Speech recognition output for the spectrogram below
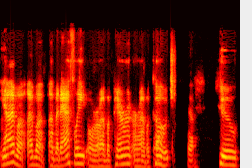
yeah I'm a I'm a I'm an athlete or I'm a parent or I'm a coach yeah. to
